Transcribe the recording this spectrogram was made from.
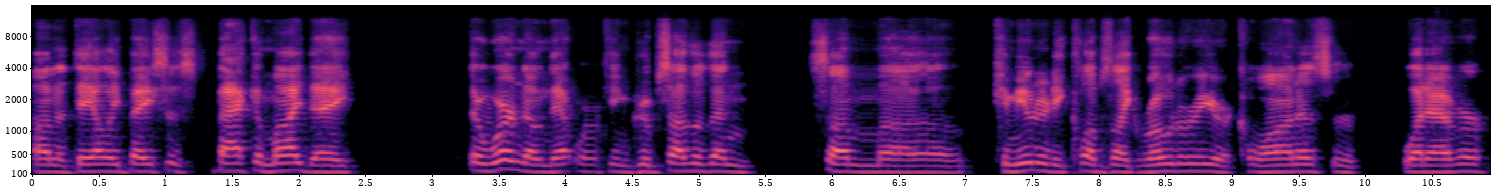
on a daily basis. Back in my day, there were no networking groups other than some uh, community clubs like Rotary or Kiwanis or whatever.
